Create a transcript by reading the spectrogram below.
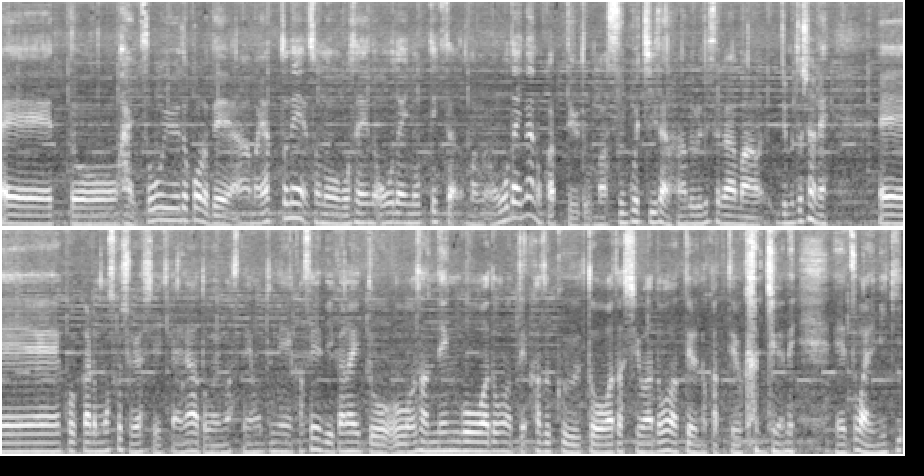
えー、っと、はい、そういうところで、あまあ、やっとね、その5000円の大台に乗ってきた、まあ、大台なのかっていうと、まあ、すごい小さなハードルですが、まあ、自分としてはね、えー、ここからもう少し増やしていきたいなと思いますね。本当にね、稼いでいかないと、3年後はどうなって、家族と私はどうなってるのかっていう感じがね、えー、つまり見き、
